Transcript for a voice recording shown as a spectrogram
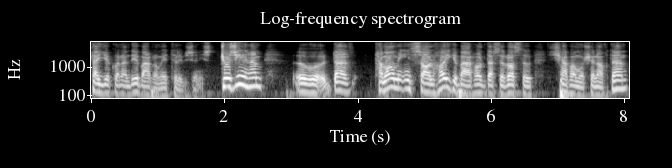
تهیه کننده برنامه تلویزیونی است جز این هم در تمام این سالهایی که به حال دست راست چپم و شناختم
